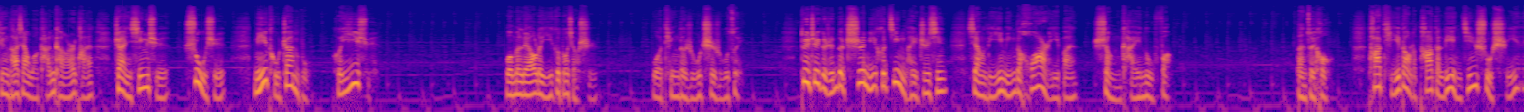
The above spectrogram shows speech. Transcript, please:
听他向我侃侃而谈占星学、数学、泥土占卜和医学。我们聊了一个多小时，我听得如痴如醉，对这个人的痴迷和敬佩之心，像黎明的花儿一般盛开怒放。但最后，他提到了他的炼金术实验。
